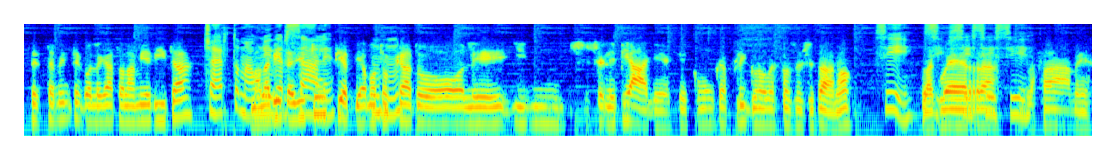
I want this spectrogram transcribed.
strettamente collegato alla mia vita, certo, ma, ma la vita di tutti abbiamo Mhm. toccato le, i- cioè, le piaghe che comunque affliggono questa società, no? Sì, La sì, guerra, sì, sì, la fame.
